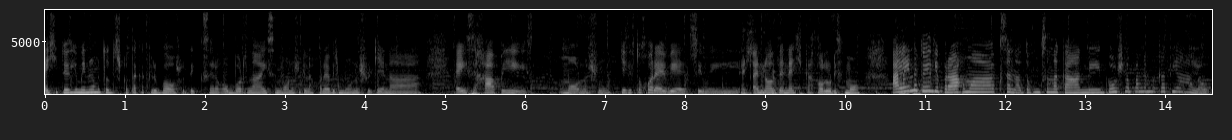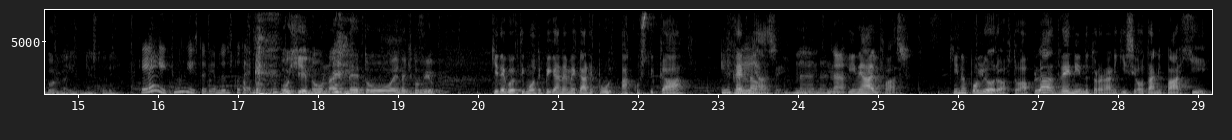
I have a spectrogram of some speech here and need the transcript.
Έχει το ίδιο μήνυμα με το δισκοτάκ ακριβώς. Ότι ξέρω εγώ, μπορείς να είσαι μόνος σου και να χορεύεις μόνος σου και να ε, είσαι happy μόνος σου. Και γι' αυτό χορεύει έτσι. μη- Έχει ενώ δίκιο. δεν έχει καθόλου ρυθμό. Αλλά είναι το ίδιο πράγμα. Ξανά το έχουν ξανακάνει. Μπορούσαν να πάνε με κάτι άλλο. Μπορεί να λέει μια ιστορία. Λέει την ίδια ιστορία με το δισκοτέκ; Όχι, εννοώ να είναι το ένα και το δύο. Κοίτα, εγώ εκτιμώ ότι πήγανε με κάτι που ακουστικά Είναι δεν καλό. μοιάζει. Ναι, ναι. Ναι. Είναι άλλη φάση. Και είναι πολύ ωραίο αυτό. Απλά δεν είναι τώρα να νικήσει όταν υπάρχει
